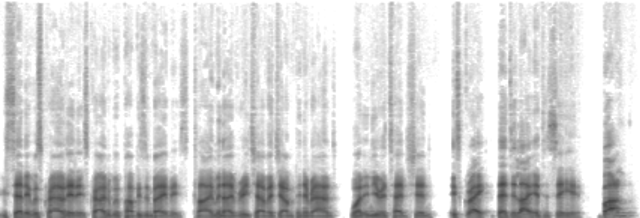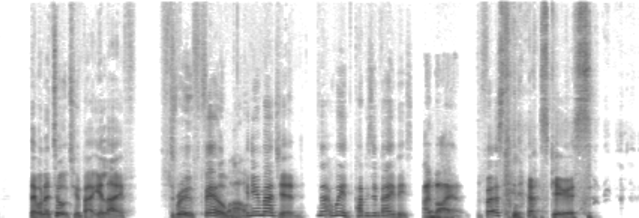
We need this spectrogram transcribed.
You said it was crowded. It's crowded with puppies and babies, climbing over each other, jumping around, wanting your attention. It's great. They're delighted to see you. But they want to talk to you about your life through film. Wow. Can you imagine? Isn't that weird? Puppies and babies. I buy it. The first thing they ask you is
